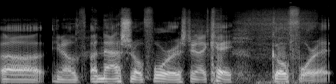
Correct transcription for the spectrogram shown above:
uh, you know, a national forest, you're like, hey, go for it.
